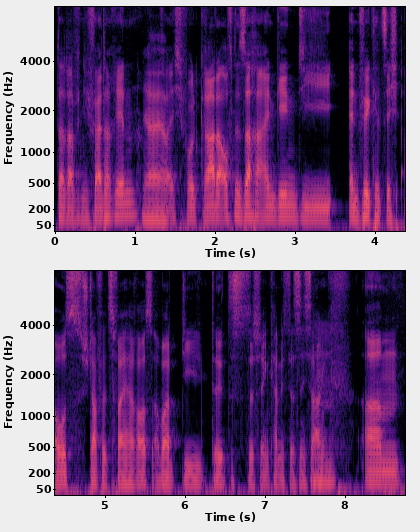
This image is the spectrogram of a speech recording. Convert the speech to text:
da darf ich nicht weiterreden. Ja, ja. Weil ich wollte gerade auf eine Sache eingehen, die entwickelt sich aus Staffel 2 heraus, aber die, die das, deswegen kann ich das nicht sagen. Mhm. Ähm,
